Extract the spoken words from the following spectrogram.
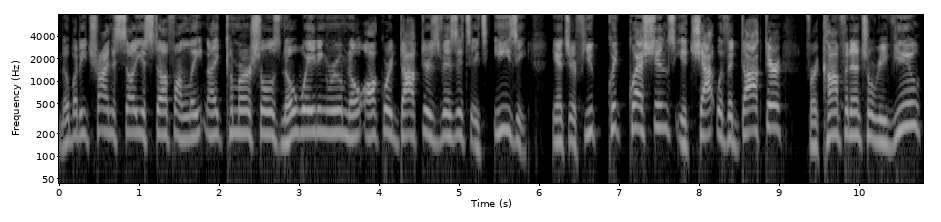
Nobody trying to sell you stuff on late night commercials, no waiting room, no awkward doctor's visits. It's easy. You answer a few quick questions, you chat with a doctor for a confidential review,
